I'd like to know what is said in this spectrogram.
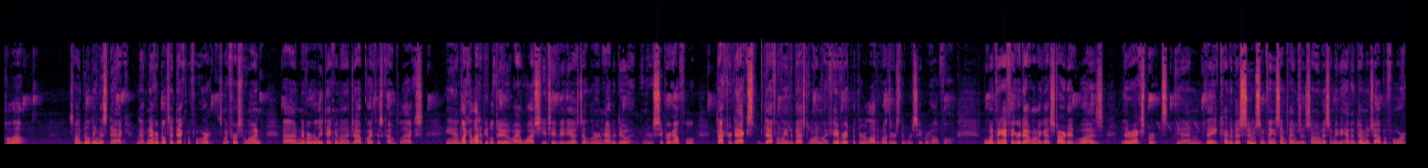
Hello. So I'm building this deck, and I've never built a deck before. It's my first one. Uh, I've never really taken on a job quite this complex. And like a lot of people do, I watched YouTube videos to learn how to do it. And they were super helpful. Dr. Deck's definitely the best one, my favorite, but there were a lot of others that were super helpful. But one thing I figured out when I got started was they're experts and they kind of assume some things sometimes that some of us that maybe haven't done a job before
